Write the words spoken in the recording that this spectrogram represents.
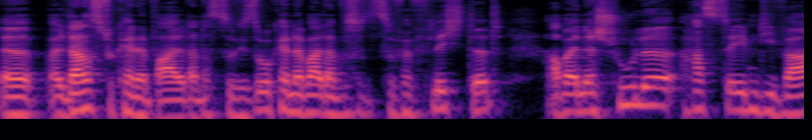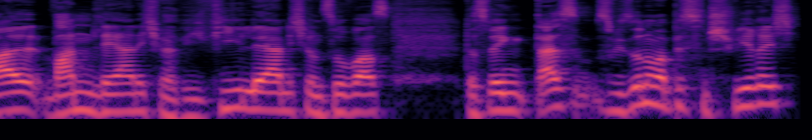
äh, weil dann hast du keine Wahl, dann hast du sowieso keine Wahl, dann bist du dazu verpflichtet. Aber in der Schule hast du eben die Wahl, wann lerne ich oder wie viel lerne ich und sowas. Deswegen, da ist sowieso noch mal ein bisschen schwierig.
